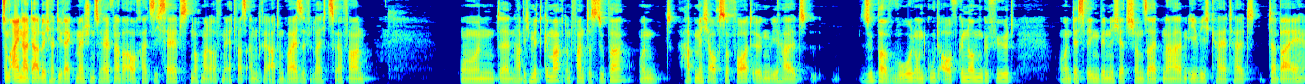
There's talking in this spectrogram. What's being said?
zum einen halt dadurch halt direkt Menschen zu helfen, aber auch halt sich selbst nochmal auf eine etwas andere Art und Weise vielleicht zu erfahren. Und dann habe ich mitgemacht und fand das super und habe mich auch sofort irgendwie halt super wohl und gut aufgenommen gefühlt. Und deswegen bin ich jetzt schon seit einer halben Ewigkeit halt dabei,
